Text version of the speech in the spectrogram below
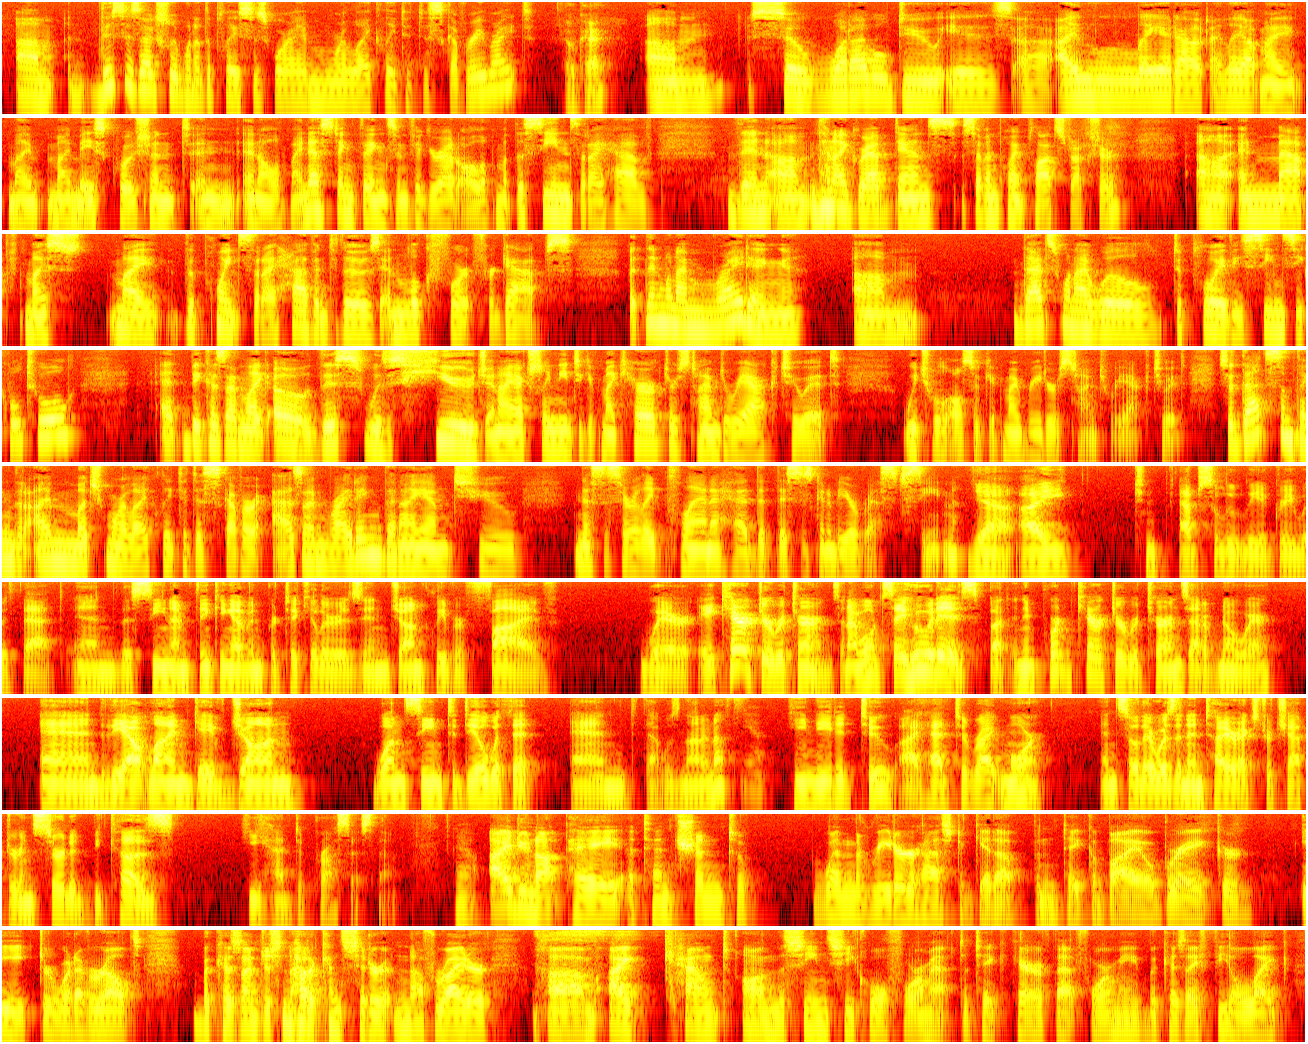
Um, this is actually one of the places where I am more likely to discovery write. Okay. So what I will do is uh, I lay it out. I lay out my my my MICE quotient and and all of my nesting things and figure out all of my, the scenes that I have. Then um, then I grab Dan's seven point plot structure uh, and map my my the points that I have into those and look for for gaps. But then when I'm writing, um, that's when I will deploy the scene sequel tool because I'm like, oh, this was huge, and I actually need to give my characters time to react to it, which will also give my readers time to react to it. So that's something that I'm much more likely to discover as I'm writing than I am to necessarily plan ahead that this is going to be a rest scene. Yeah, I can absolutely agree with that. And the scene I'm thinking of in particular is in John Cleaver 5, where a character returns. And I won't say who it is, but an important character returns out of nowhere. And the outline gave John one scene to deal with it, and that was not enough. Yeah. He needed two. I had to write more. And so there was an entire extra chapter inserted because he had to process that. Yeah, I do not pay attention to when the reader has to get up and take a bio break or eat or whatever else because I'm just not a considerate enough writer. Um, I count on the scene sequel format to take care of that for me because I feel like,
